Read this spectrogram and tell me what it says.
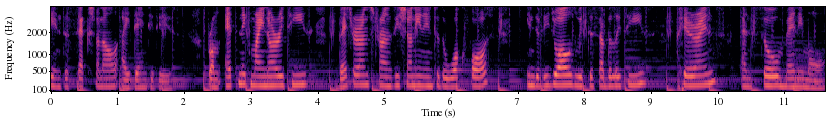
intersectional identities, from ethnic minorities, veterans transitioning into the workforce, individuals with disabilities, parents, and so many more.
